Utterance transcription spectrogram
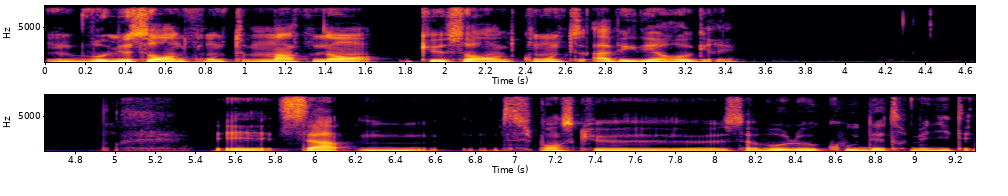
vaut mieux s'en rendre compte maintenant que s'en rendre compte avec des regrets. Et ça, mm, je pense que ça vaut le coup d'être médité.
